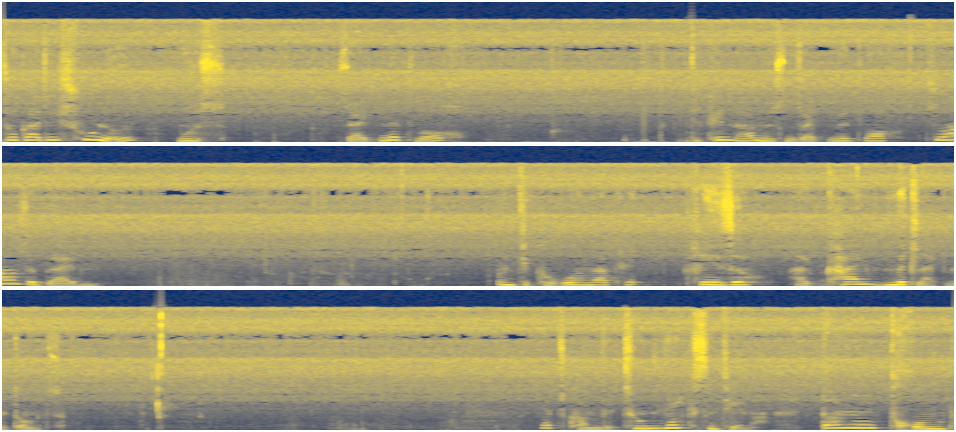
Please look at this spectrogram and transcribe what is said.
Sogar die Schule muss seit Mittwoch, die Kinder müssen seit Mittwoch zu Hause bleiben. Und die Corona-Krise hat kein Mitleid mit uns. Jetzt kommen wir zum nächsten Thema. Donald Trump.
